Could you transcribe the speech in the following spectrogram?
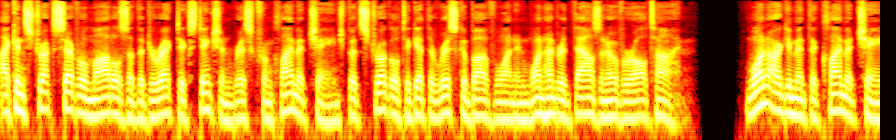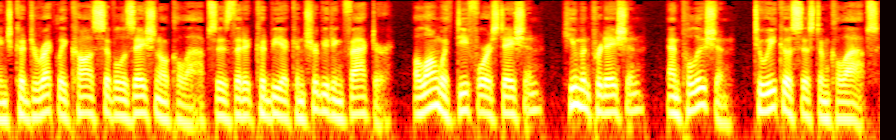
I construct several models of the direct extinction risk from climate change but struggle to get the risk above 1 in 100,000 overall time. One argument that climate change could directly cause civilizational collapse is that it could be a contributing factor, along with deforestation, human predation, and pollution, to ecosystem collapse,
